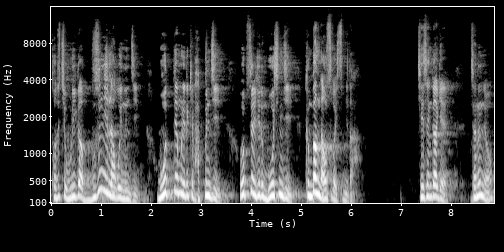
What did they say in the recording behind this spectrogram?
도대체 우리가 무슨 일을 하고 있는지, 무엇 때문에 이렇게 바쁜지, 없앨 일은 무엇인지 금방 나올 수가 있습니다. 제 생각에 저는요,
